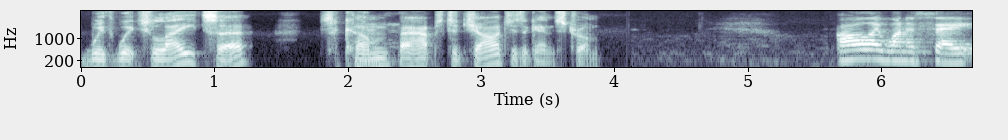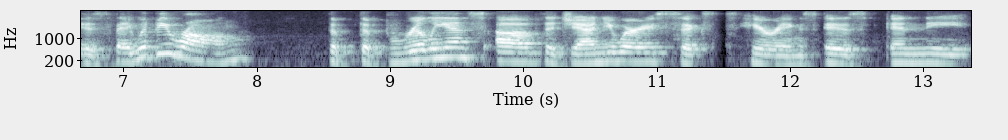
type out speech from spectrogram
with which later to come perhaps to charges against Trump. All I want to say is they would be wrong. The, the brilliance of the January 6th hearings is in the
